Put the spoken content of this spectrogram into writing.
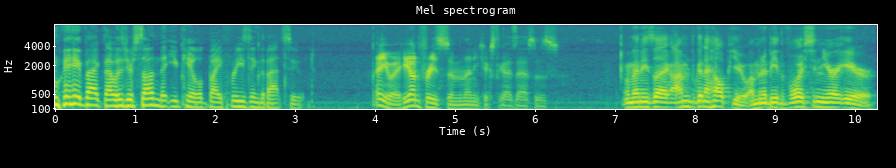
way back. That was your son that you killed by freezing the bat suit. Anyway, he unfreezes him and then he kicks the guy's asses. And then he's like, I'm going to help you. I'm going to be the voice in your ear.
